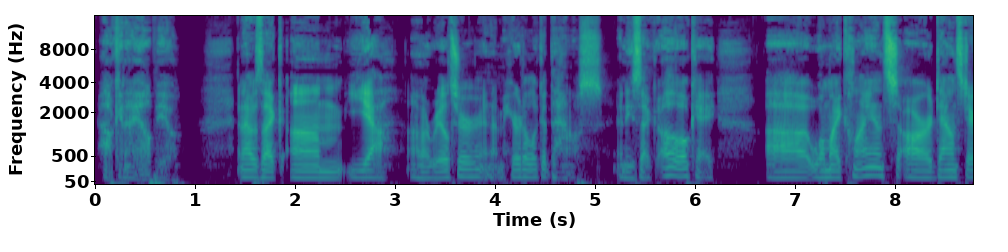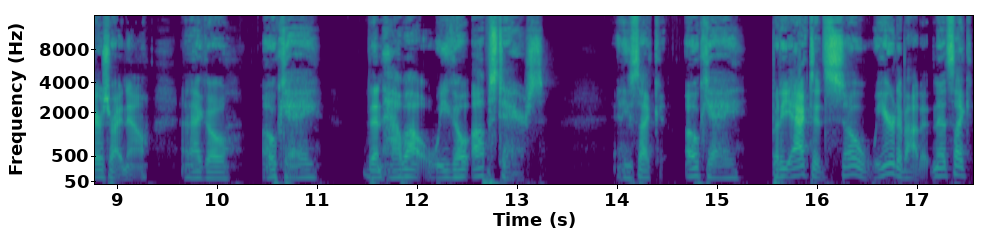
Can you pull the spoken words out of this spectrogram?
How can I help you?" And I was like, um, yeah, I'm a realtor and I'm here to look at the house. And he's like, oh, okay. Uh, well, my clients are downstairs right now. And I go, okay, then how about we go upstairs? And he's like, okay. But he acted so weird about it. And it's like,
